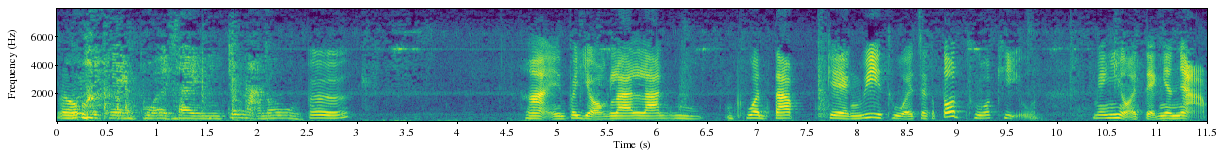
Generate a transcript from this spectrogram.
เอามันมีแกงถั่วใส่นี่เจ้าหน้าโน่เออ หายไปหยอกร้านร้านพวนตับ แกงวี่ถั่วยจากต้นหัวขิว แม่งหิวไอแตกหยาบ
